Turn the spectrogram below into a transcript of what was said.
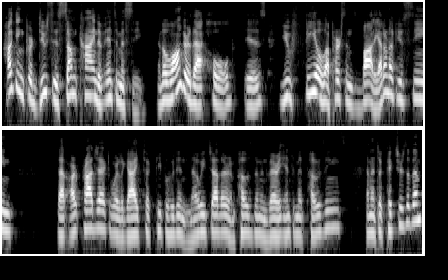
Hugging produces some kind of intimacy. And the longer that hold is, you feel a person's body. I don't know if you've seen that art project where the guy took people who didn't know each other and posed them in very intimate posings and then took pictures of them.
